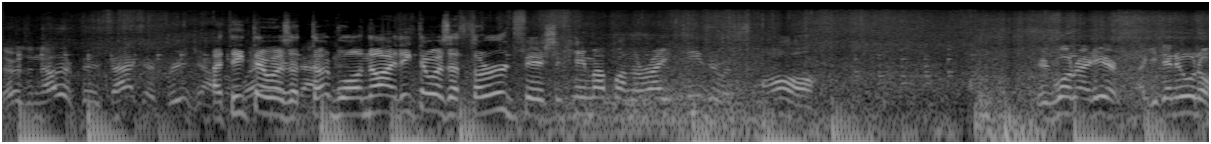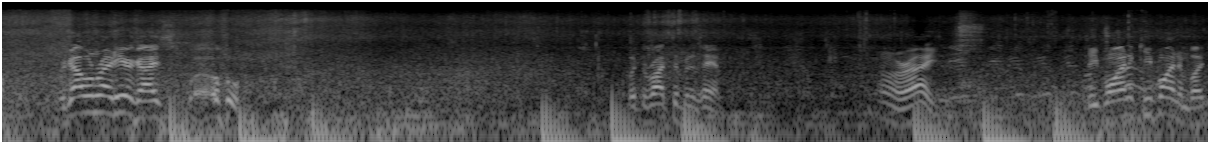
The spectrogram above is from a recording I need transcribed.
There's another fish back there, free jump. I think there was a third. Well, no, I think there was a third fish that came up on the right teaser. It was small. Here's one right here. Aquí tiene uno. We got one right here, guys. Whoa. Put the rod tip in his hand. All right. Keep winding, keep winding, bud.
